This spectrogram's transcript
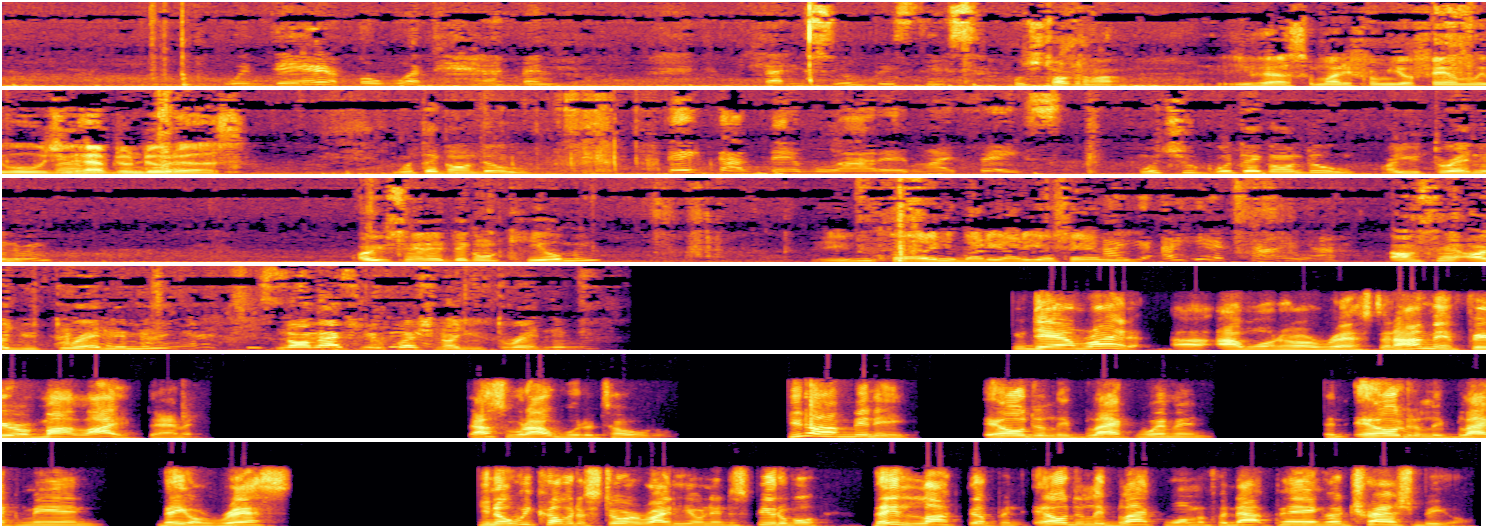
with there or what happened. That is your business. What you talking about? You have somebody from your family. What would you have them do to us? What they gonna do? Take that devil out of my face. What you what they gonna do? Are you threatening me? Are you saying that they gonna kill me? You can call anybody out of your I, family. I hear Tanya. I'm saying, are you threatening me? No, I'm asking you a question. Are you threatening me? You damn right. Uh, I want her arrested. I'm in fear of my life. Damn it. That's what I would have told her. You know how many elderly black women and elderly black men they arrest? You know, we covered a story right here on Indisputable. They locked up an elderly black woman for not paying her trash bill.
